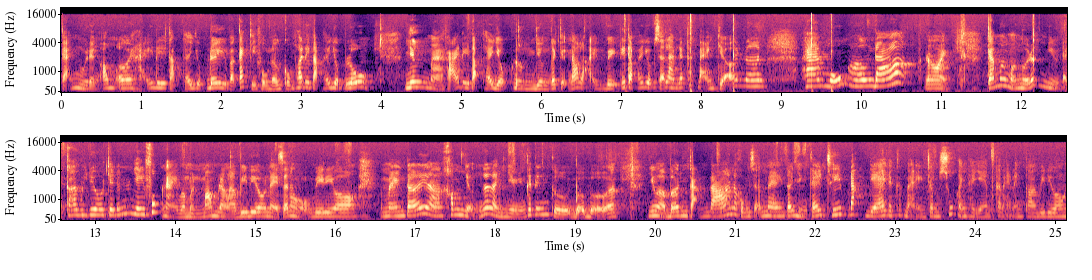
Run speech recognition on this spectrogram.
cả người đàn ông ơi, hãy đi tập thể dục đi và các chị phụ nữ cũng phải đi tập thể dục luôn. Nhưng mà phải đi tập thể dục, đừng dừng cái chuyện đó lại. Việc đi tập thể dục sẽ làm cho các bạn trở nên ham muốn hơn đó. Rồi, cảm ơn mọi người rất nhiều đã coi video cho đến giây phút này. Và mình mong rằng là video này sẽ là một video mang tới ờ, không những là nhiều những cái tiếng cười bữa bữa bựa nhưng mà bên cạnh đó nó cũng sẽ mang tới những cái tip đắt giá cho các bạn trong suốt khoảng thời gian mà các bạn đang coi video.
